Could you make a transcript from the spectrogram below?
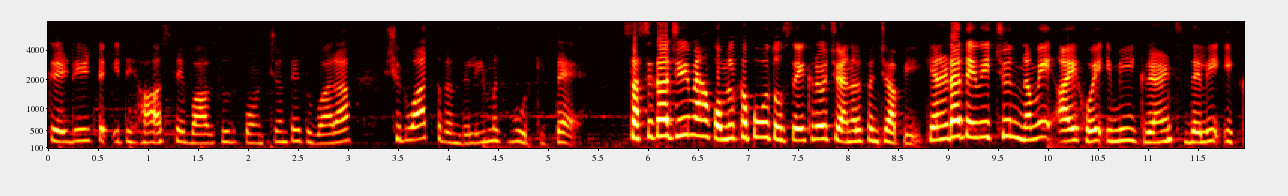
ਕ੍ਰੈਡਿਟ ਇਤਿਹਾਸ ਦੇ ਬਾਵਜੂਦ ਪਹੁੰਚਣ ਤੇ ਦੁਬਾਰਾ ਸ਼ੁਰੂਆਤ ਕਰਨ ਦੇ ਲਈ ਮਜਬੂਰ ਕੀਤਾ ਹੈ। ਸਤਿ ਸ਼੍ਰੀ ਅਕਾਲ ਜੀ, ਮੈਂ ਹਾਂ ਕੋਮਲ ਕਪੂਰ, ਤੁਸੀਂ ਦੇਖ ਰਹੇ ਹੋ ਚੈਨਲ ਪੰਜਾਬੀ। ਕੈਨੇਡਾ ਦੇ ਵਿੱਚ ਨਵੇਂ ਆਏ ਹੋਏ ਇਮੀਗ੍ਰੈਂਟਸ ਦੇ ਲਈ ਇੱਕ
